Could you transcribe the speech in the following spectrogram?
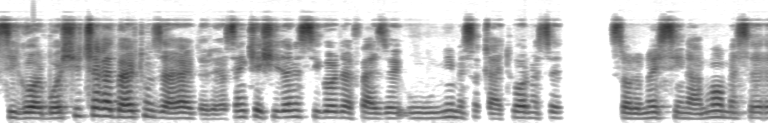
سیگار باشید چقدر براتون ضرر داره؟ اصلا کشیدن سیگار در فضای عمومی مثل قطار مثل سالن های سینما مثل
